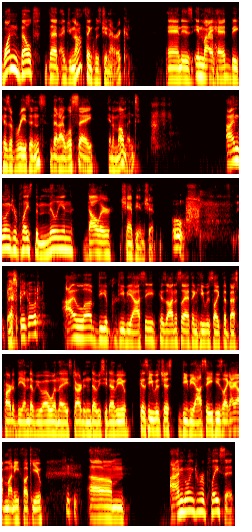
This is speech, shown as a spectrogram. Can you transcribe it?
One belt that I do not think was generic and is in my head because of reasons that I will say in a moment. I'm going to replace the million dollar championship. Oof, best be good. I love D- DiBiase because honestly, I think he was like the best part of the NWO when they started in WCW because he was just DiBiase. He's like, I got money, fuck you. um, I'm going to replace it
